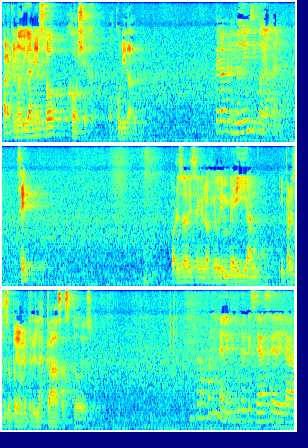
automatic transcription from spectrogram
para que no digan eso, Hoshech, oscuridad. Pero los Yudim sí podían ver. ¿Sí? Por eso dice que los Yehudim veían y por eso se podían meter en las casas y todo eso. Pero ¿cuál es la lectura que se hace de la,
